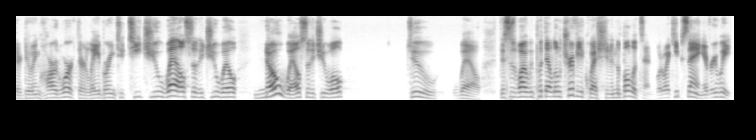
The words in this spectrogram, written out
They're doing hard work. They're laboring to teach you well so that you will know well, so that you will do well. This is why we put that little trivia question in the bulletin. What do I keep saying every week?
